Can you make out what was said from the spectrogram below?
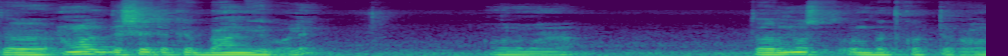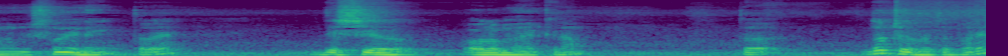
তো আমাদের দেশে এটাকে বাঙ্গি বলে। ওলমারা তরমুজ অনুবাদ করতে কখনো আমি শুনি নাই তবে দেশীয় ওলমা একরাম তো দুটো হতে পারে।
